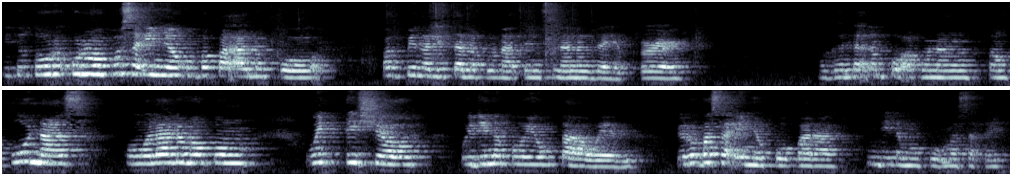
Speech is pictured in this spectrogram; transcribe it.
ituturo ko naman po sa inyo kung paano po pag pinalitan na po natin sila ng diaper. Maganda lang po ako ng pampunas. Kung wala naman pong wet tissue, pwede na po yung towel. Pero basahin nyo po para hindi naman po masakit.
